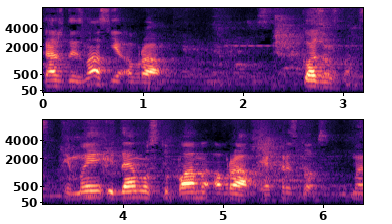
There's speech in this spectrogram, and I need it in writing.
кожен з нас є Авраам. Кожен з нас. І ми йдемо ступами Авраама, як Христос. Ми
